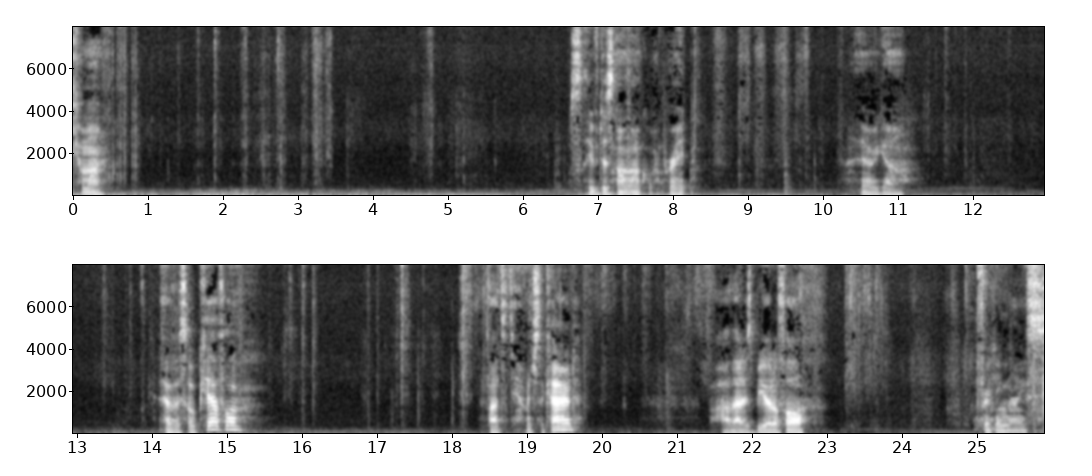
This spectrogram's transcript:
Come on. Sleeve does not want to cooperate. There we go. Ever so careful. Not to damage the card. Wow, that is beautiful. Freaking nice.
